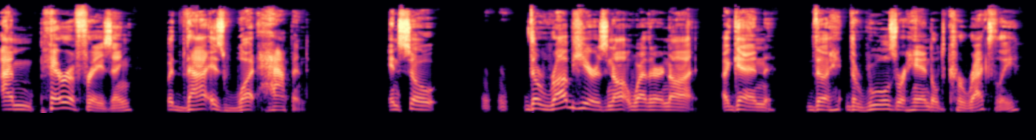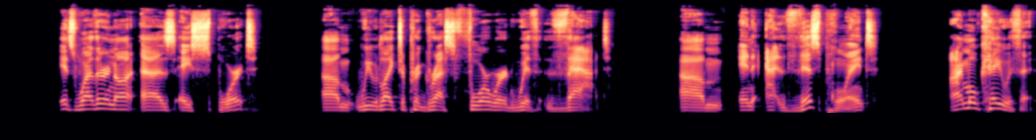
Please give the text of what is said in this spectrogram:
I'm paraphrasing, but that is what happened. And so the rub here is not whether or not, again, the, the rules were handled correctly. It's whether or not, as a sport, um, we would like to progress forward with that. Um, and at this point, I'm okay with it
